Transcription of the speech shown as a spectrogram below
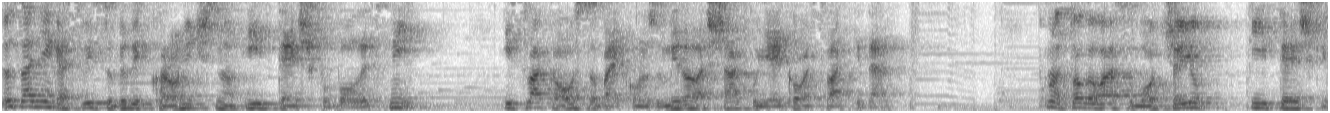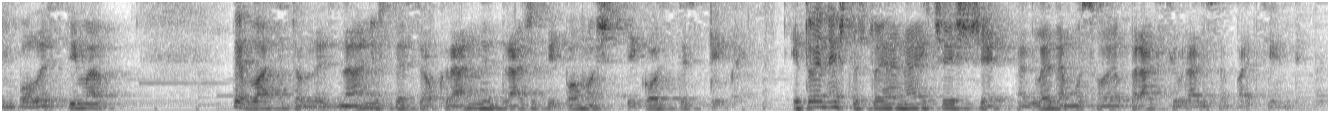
Do zadnjega svi su bili kronično i teško bolesni i svaka osoba je konzumirala šaku lijekova svaki dan. Puno toga vas u očaju i teškim bolestima, te vlastitom neznanju ste se okranili tražiti pomoć gdje god ste stigli. I to je nešto što ja najčešće gledam u svojoj praksi u radu sa pacijentima.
